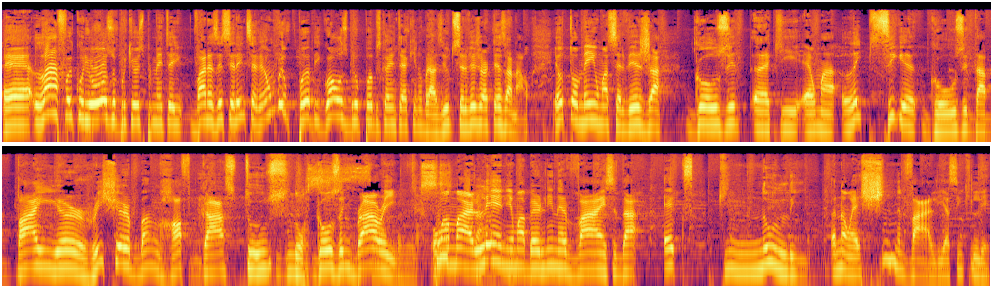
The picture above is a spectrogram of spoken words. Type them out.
É, lá foi curioso porque eu experimentei várias excelentes cervejas. É um brew pub igual os brew pubs que a gente tem aqui no Brasil, de cerveja artesanal. Eu tomei uma cerveja Gose, eh, que é uma Leipziger Gose da Bayer Richard Bahnhof Gastus Nossa. Gosen Brauery. Uma. Marlene, uma Berliner Weiss da Exkinuli. Ah, Não, é Chinvali, assim que lê.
